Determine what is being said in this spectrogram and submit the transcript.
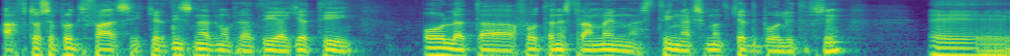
Αυτό σε πρώτη φάση κερδίζει η Νέα Δημοκρατία γιατί όλα τα φώτα είναι στραμμένα στην αξιωματική αντιπολίτευση ε,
